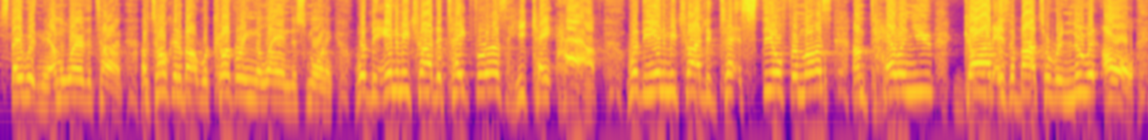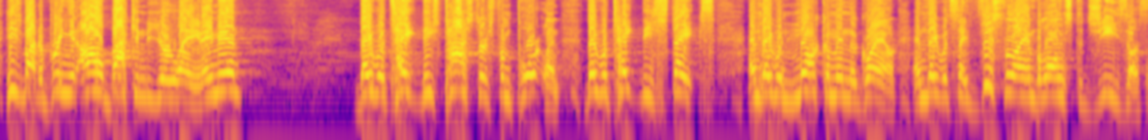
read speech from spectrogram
Stay with me. I'm aware of the time. I'm talking about recovering the land this morning. What the enemy tried to take for us, he can't have. What the enemy tried to t- steal from us, I'm telling you, God is about to renew it all. He's about to bring it all back into your lane. Amen? They would take these pastors from Portland, they would take these stakes and they would mark them in the ground. And they would say, This land belongs to Jesus.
